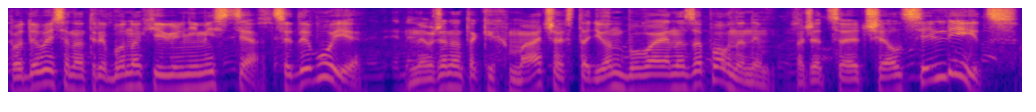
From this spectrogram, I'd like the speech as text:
Подивися на трибунах і вільні місця. Це дивує. Невже на таких матчах стадіон буває незаповненим? Адже це Челсі Ліц.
